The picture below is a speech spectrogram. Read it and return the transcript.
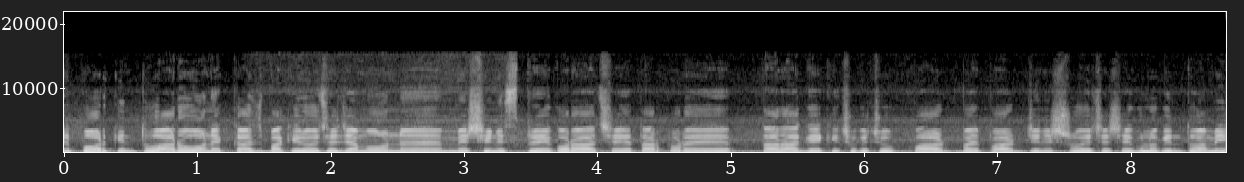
এরপর কিন্তু আরও অনেক কাজ বাকি রয়েছে, যেমন মেশিন স্প্রে করা আছে, তারপরে তার আগে কিছু কিছু পার্ট বাই পার্ট জিনিস রয়েছে, সেগুলো কিন্তু আমি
